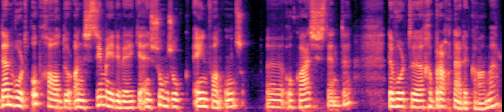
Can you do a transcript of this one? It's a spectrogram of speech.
dan wordt opgehaald door anesthesiemedewerker en soms ook een van ons OK-assistenten. Dat wordt gebracht naar de kamer.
